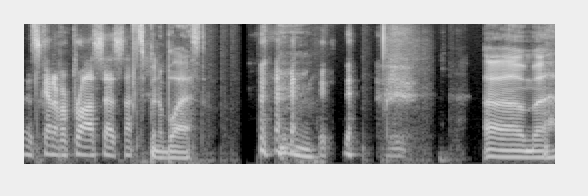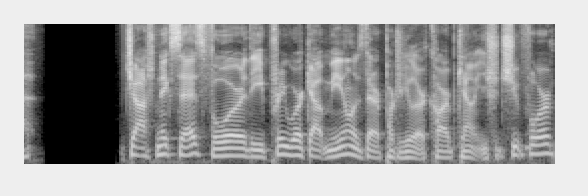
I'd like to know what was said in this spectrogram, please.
it's kind of a process. Huh? it's been a blast. Um, Josh Nick says for the pre-workout meal, is there a particular carb count you should shoot for?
